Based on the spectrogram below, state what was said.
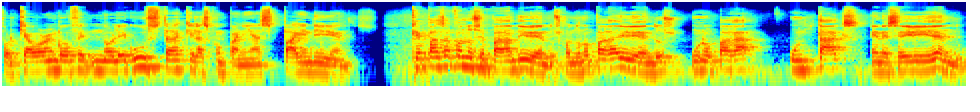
por qué a Warren Buffett no le gusta que las compañías paguen dividendos. ¿Qué pasa cuando se pagan dividendos? Cuando uno paga dividendos, uno paga un tax en ese dividendo.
